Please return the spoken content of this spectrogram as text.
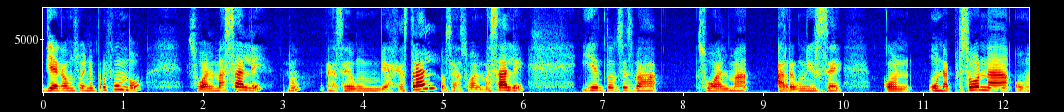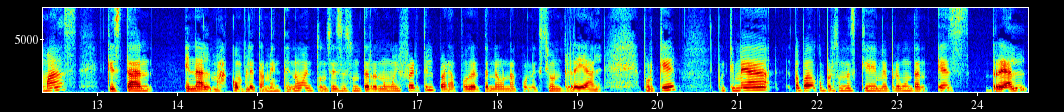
llega a un sueño profundo, su alma sale, ¿no? Hace un viaje astral, o sea, su alma sale y entonces va su alma a reunirse con una persona o más que están en alma completamente, ¿no? Entonces es un terreno muy fértil para poder tener una conexión real. ¿Por qué? Porque me ha topado con personas que me preguntan, ¿es real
